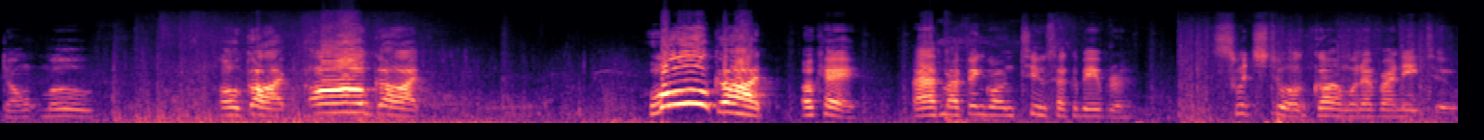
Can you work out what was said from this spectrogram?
Don't move. Oh god. Oh god. Oh god. Okay. I have my finger on two so I could be able to switch to a gun whenever I need to.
